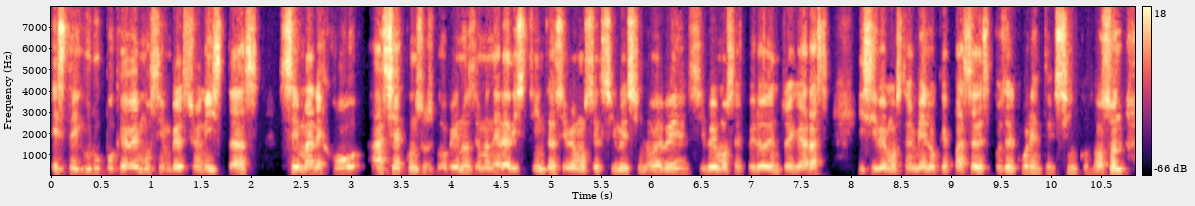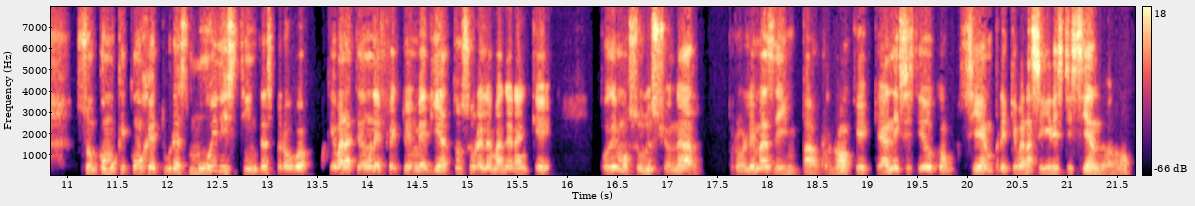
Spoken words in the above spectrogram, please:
este grupo que vemos inversionistas se manejó hacia con sus gobiernos de manera distinta, si vemos el siglo XIX, si vemos el periodo de entreguerras y si vemos también lo que pasa después del 45, ¿no? Son, son como que conjeturas muy distintas, pero que van a tener un efecto inmediato sobre la manera en que podemos solucionar problemas de impago, ¿no? Que, han existido siempre y que van a seguir existiendo.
